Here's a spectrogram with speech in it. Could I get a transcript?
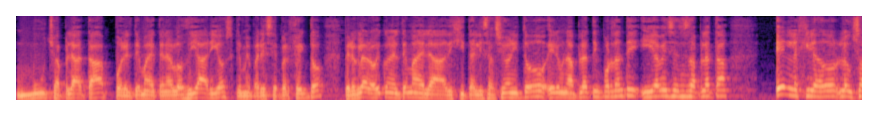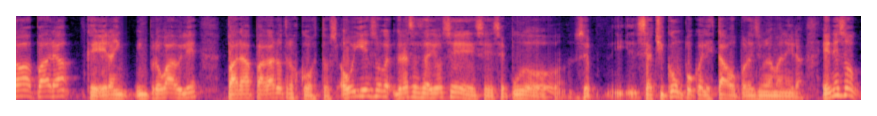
mucha plata por el tema de tener los diarios, que me parece perfecto, pero claro, hoy con el tema de la digitalización y todo, era una plata importante y a veces esa plata el legislador la usaba para, que era improbable, para pagar otros costos. Hoy eso, gracias a Dios, se, se, pudo, se, se achicó un poco el Estado, por decirlo de una manera. En eso,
